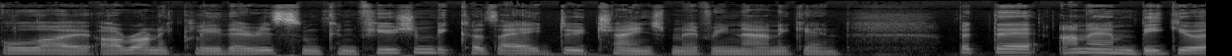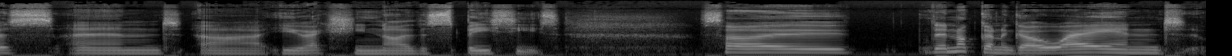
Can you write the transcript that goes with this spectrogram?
although ironically there is some confusion because they do change them every now and again. But they're unambiguous and uh, you actually know the species. So they're not going to go away, and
